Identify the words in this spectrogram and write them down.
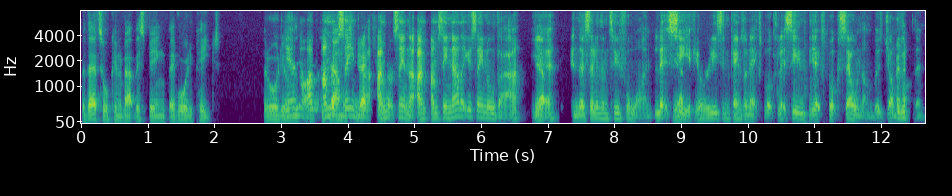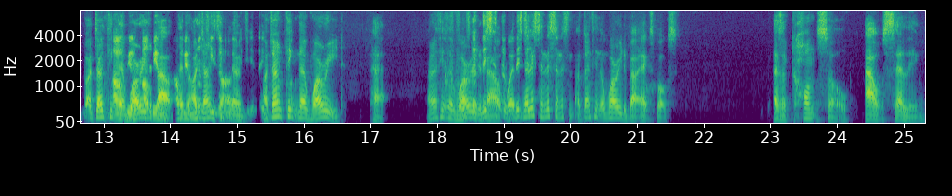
But they're talking about this being they've already peaked. They're already Yeah, the, no, I'm, I'm not saying that. I'm not saying that. I'm, I'm saying now that you're saying all that, Yep. yeah, and they're selling them two for one. Let's Yep. see if you're releasing games on Xbox. Let's see the Xbox sell numbers jump But up then. I don't think I'll they're be a- I'll worried be about. I'll be a I don't think they're I don't think they're worried, Pat. I don't think they're worried. About. the- whether- no, is- listen, listen, listen. I don't think they're worried about Xbox as a console outselling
